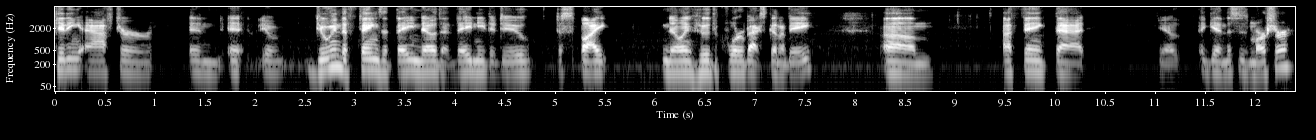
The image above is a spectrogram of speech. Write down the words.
getting after and, and you know doing the things that they know that they need to do despite knowing who the quarterback's going to be. Um, I think that you know again this is Mercer,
